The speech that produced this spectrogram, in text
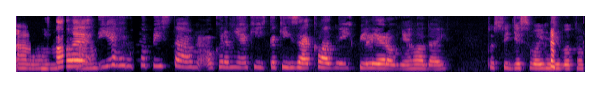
Áno, Ale áno. jeho rukopis tam okrem nejakých takých základných pilierov nehľadaj. To si ide svojim životom.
